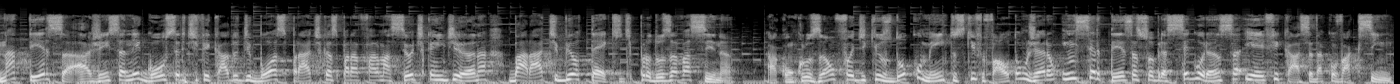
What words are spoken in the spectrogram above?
Na terça, a agência negou o certificado de boas práticas para a farmacêutica indiana Bharat Biotech, que produz a vacina. A conclusão foi de que os documentos que faltam geram incerteza sobre a segurança e a eficácia da Covaxin.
